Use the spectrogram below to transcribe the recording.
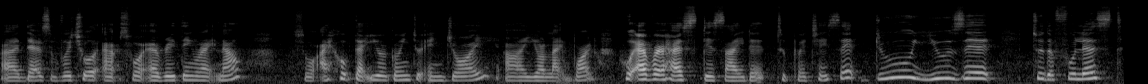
Uh, there's virtual apps for everything right now. So I hope that you're going to enjoy uh, your light board. Whoever has decided to purchase it, do use it to the fullest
